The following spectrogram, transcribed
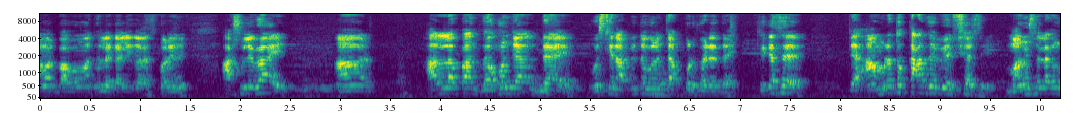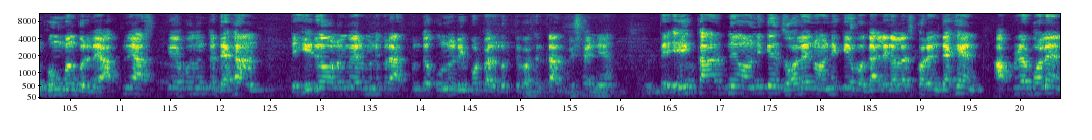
আমার বাবা মা ধরে গালি গালাজ করেন। আসলে ভাই, আর আল্লাহ পাক যখন যা দেয়, বুঝছেন, আপনি তো বলেন চাপ্পর ফেলে দেয়, ঠিক আছে? তা, আমরা তো কাজে ব্যবসা আছে, মানুষের এখন ভং ভাং করে নেয়। আপনি আজকে পর্যন্ত দেখান, যে হিরো আলমের মনে করে আজ পর্যন্ত কোনো রিপোর্ট বার করতে পারছেন কাজ বিষয় নিয়ে। তো, এই কাজ নিয়ে অনেকে জ্বলেন, অনেকে গালি গালাজ করেন। দেখেন, আপনারা বলেন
